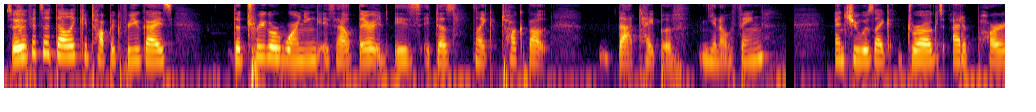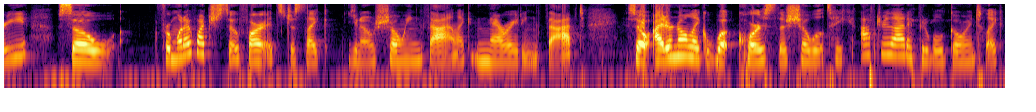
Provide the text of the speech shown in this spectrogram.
So if it's a delicate topic for you guys, the trigger warning is out there. It is, it does like talk about that type of, you know, thing. And she was like drugged at a party. So from what I've watched so far, it's just like, you know, showing that and like narrating that. So I don't know like what course the show will take after that, if it will go into like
